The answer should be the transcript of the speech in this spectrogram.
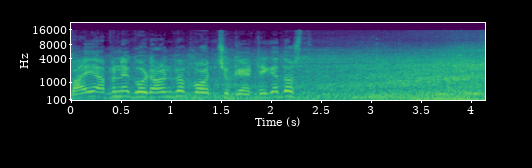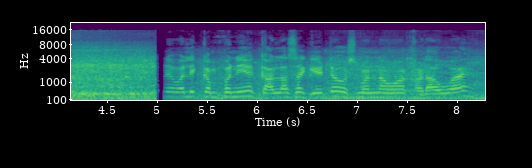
भाई, अपने गोडाउन पे पहुँच चुके हैं, ठीक है दोस्त? वाली कंपनी है, काला सा गेट है उस्माना वहाँ खड़ा हुआ है,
